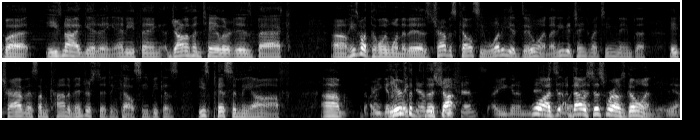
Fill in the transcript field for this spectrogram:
but he's not getting anything. Jonathan Taylor is back. Um, he's about the only one that is. Travis Kelce, what are you doing? I need to change my team name to Hey Travis. I'm kind of interested in Kelsey because he's pissing me off. Um, Are you going to here's break the- down the the, shot- defense? Are you going to? well, that was just where I was going. Yeah.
